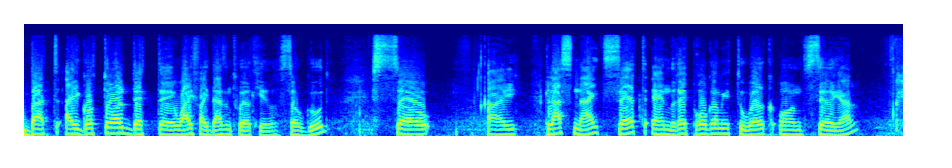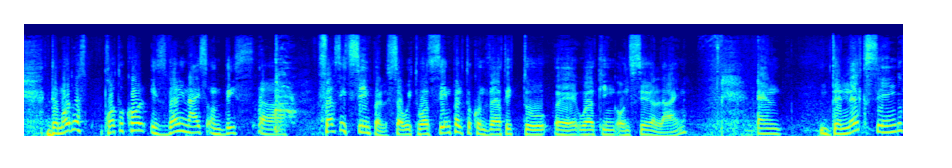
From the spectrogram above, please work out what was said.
but I got told that the Wi-Fi doesn't work here so good. So I last night set and reprogrammed it to work on serial. The Modbus protocol is very nice on this. Uh, first, it's simple, so it was simple to convert it to uh, working on serial line. And the next thing,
